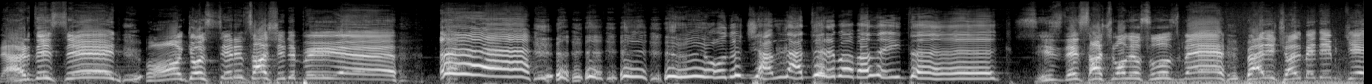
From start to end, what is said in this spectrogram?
Neredesin? Aa, gösterim sen şimdi büyüyü. Aa! Onu canlandırmamalıydık. Siz ne saçmalıyorsunuz be? Ben hiç ölmedim ki.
